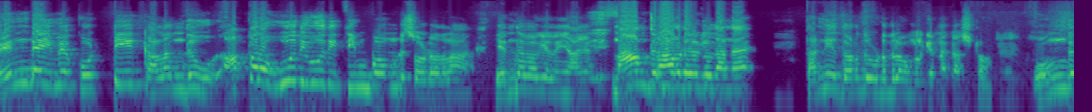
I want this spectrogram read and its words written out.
ரெண்டையுமே கொட்டி கலந்து அப்புறம் ஊதி ஊதி திம்போம்னு சொல்றதெல்லாம் எந்த வகையில நியாயம்? நாம் திராவிடர்கள் தானே? தண்ணியை திறந்து விடுறதுல உங்களுக்கு என்ன கஷ்டம்? உங்க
